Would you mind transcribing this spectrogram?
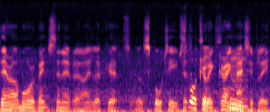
there are more events than ever. I look at uh, Sportives, that's Sportives, growing, growing hmm. massively.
